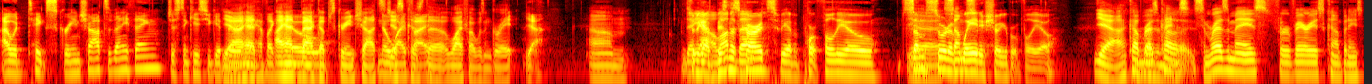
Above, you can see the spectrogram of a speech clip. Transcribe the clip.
I would take screenshots of anything just in case you get Yeah, there I had have like I had no, backup screenshots no just because the Wi-Fi wasn't great. Yeah. Um, So we yeah, a got lot of business cards, we have a portfolio, some Yeah, sort of some way s- to show your portfolio. Yeah, a couple Resumes. resumes, some resumes for various companies.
